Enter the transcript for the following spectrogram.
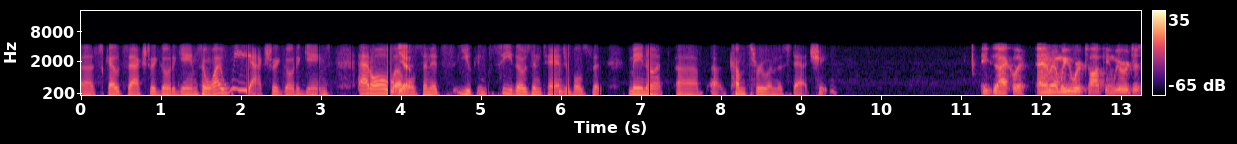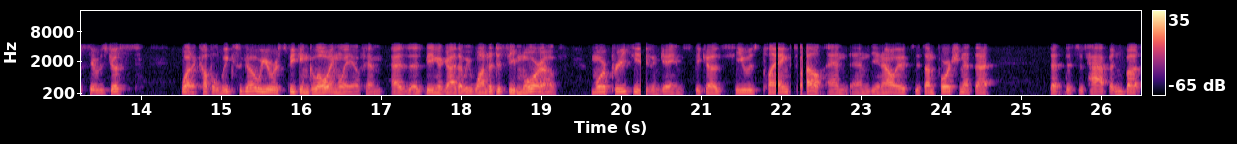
uh, scouts actually go to games and why we actually go to games at all levels. Yeah. and it's you can see those intangibles that may not uh, uh, come through on the stat sheet. Exactly. And when we were talking we were just it was just what a couple of weeks ago we were speaking glowingly of him as as being a guy that we wanted to see more of more preseason games because he was playing so well. And and you know it's it's unfortunate that that this has happened, but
